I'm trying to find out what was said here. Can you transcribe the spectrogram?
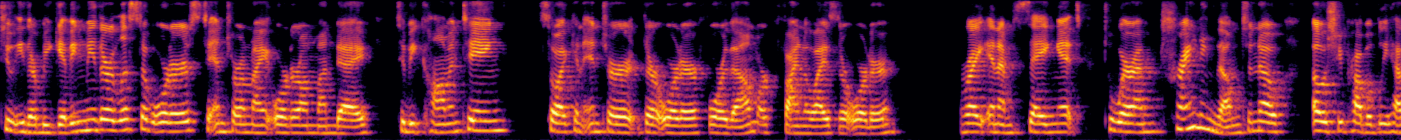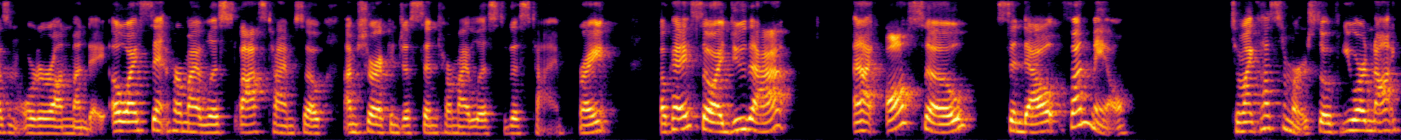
to either be giving me their list of orders to enter on my order on Monday, to be commenting so I can enter their order for them or finalize their order, right? And I'm saying it to where I'm training them to know, oh, she probably has an order on Monday. Oh, I sent her my list last time, so I'm sure I can just send her my list this time, right? Okay, so I do that. And I also send out fun mail to my customers. So if you are not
